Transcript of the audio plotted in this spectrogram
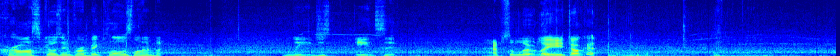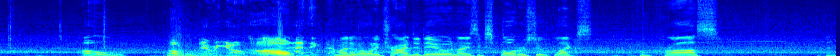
Kross goes in for a big clothesline, but Lee just eats it. Absolutely, he took it. Oh, Oh, there we go. Oh. I think that might have been what he tried to do. A nice exploder suplex from Kross. And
